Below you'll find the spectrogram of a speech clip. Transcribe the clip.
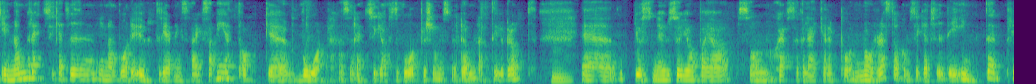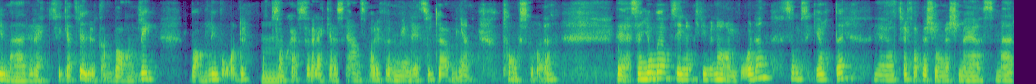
inom rättspsykiatrin inom både utredningsverksamhet och eh, vård, alltså rättspsykiatrisk vård, personer som är dömda till brott. Mm. Eh, just nu så jobbar jag som chefsöverläkare på norra Stockholms psykiatri. Det är inte primär rättspsykiatri utan vanlig vanlig vård. Mm. Som chefsöverläkare så är jag ansvarig för myndighetsutövningen, tvångsvården. Eh, sen jobbar jag också inom kriminalvården som psykiater. Jag träffar personer som är, som är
